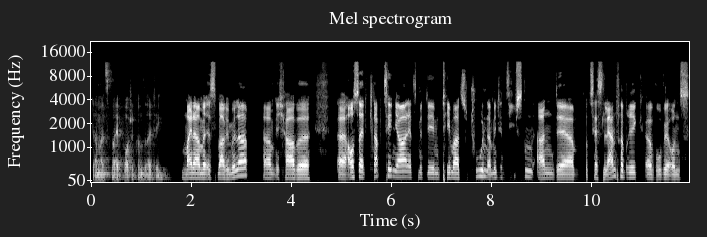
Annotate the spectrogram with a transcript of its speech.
damals bei Porsche Consulting. Mein Name ist Marvin Müller. Ähm, ich habe äh, auch seit knapp zehn Jahren jetzt mit dem Thema zu tun, am intensivsten an der Prozess-Lernfabrik, äh, wo wir uns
